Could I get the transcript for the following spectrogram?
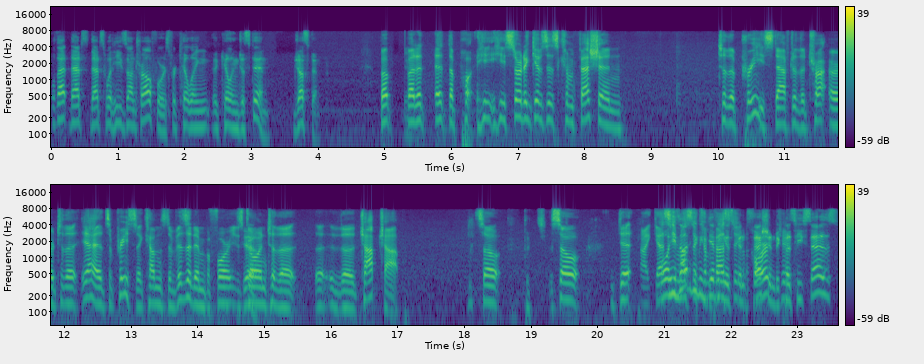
Well, that that's that's what he's on trial for is for killing uh, killing Justin. Justin. But but at, at the po- he he sort of gives his confession to the priest after the trial or to the yeah it's a priest that comes to visit him before he's Yeah. going to the, the the chop chop. So so did I guess well, he he's not must have even giving his confessed confession because to- he says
